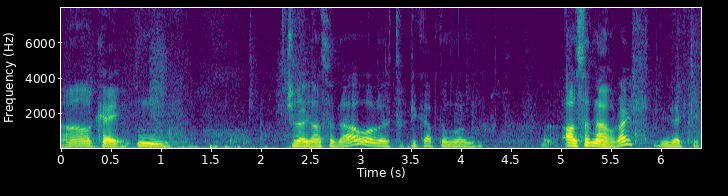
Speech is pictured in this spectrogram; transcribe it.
Okay. Mm. Should I answer now or to pick up the? Answer now, right? Exactly.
